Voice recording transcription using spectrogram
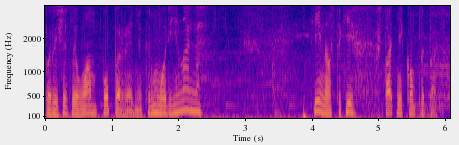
перечислив вам попередньо. Кермо оригінальне. І на ось такі штатні комплектації.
